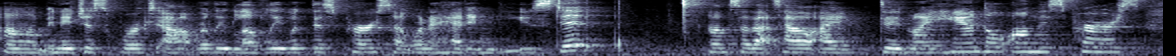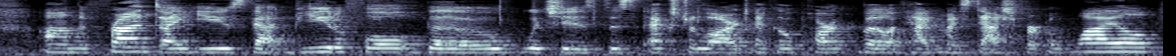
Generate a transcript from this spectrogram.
um, and it just worked out really lovely with this purse. So I went ahead and used it. Um, so that's how I did my handle on this purse. On the front, I used that beautiful bow, which is this extra large Echo Park bow. I've had in my stash for a while.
